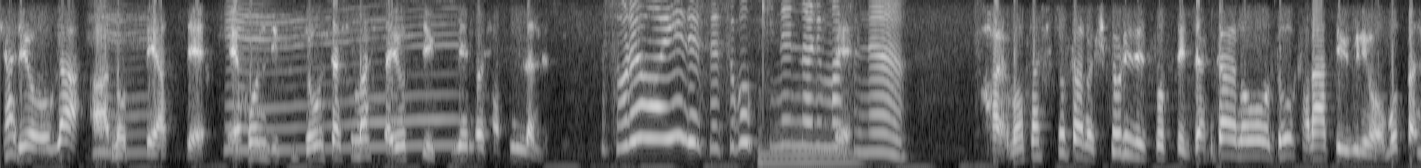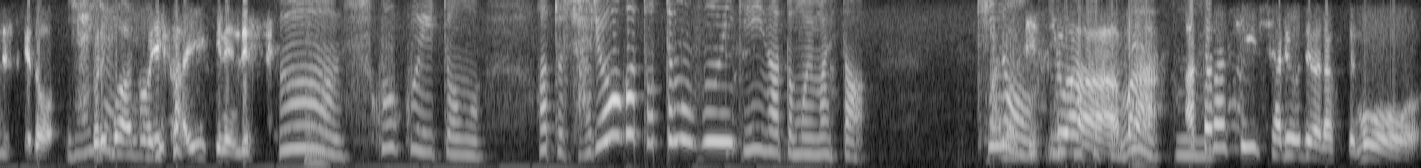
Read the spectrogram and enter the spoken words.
車両があへー。載ってあって、えへー。本日乗車しましたよっていう記念の写真なんです。それはいいですね。すごく記念になりますね。はい、私ちょっとあの一人で撮って若干あのどうかなというふうには思ったんですけど、いやいやいやそれもあの今いい記念です。うん、すごくいいと思う。あと車両がとっても雰囲気いいなと思いました。木あのの実は。まあ、うん新しい車両ではなくて、も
